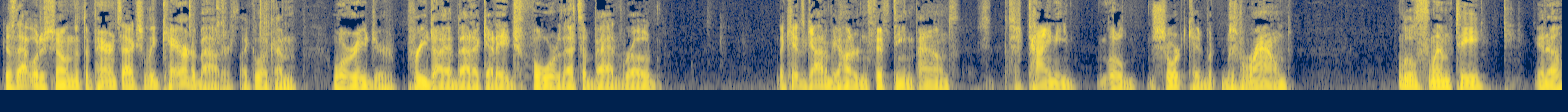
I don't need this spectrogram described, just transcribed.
because that would have shown that the parents actually cared about her. Like, look, I'm worried you're pre-diabetic at age four. That's a bad road. The kid's got to be 115 pounds. Tiny little short kid, but just round. A little slim T, you know.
